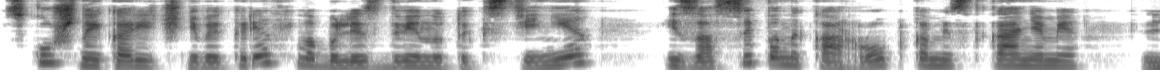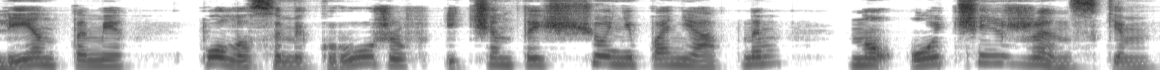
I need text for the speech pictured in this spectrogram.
Скучные коричневые кресла были сдвинуты к стене и засыпаны коробками с тканями, лентами, полосами кружев и чем-то еще непонятным, но очень женским.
